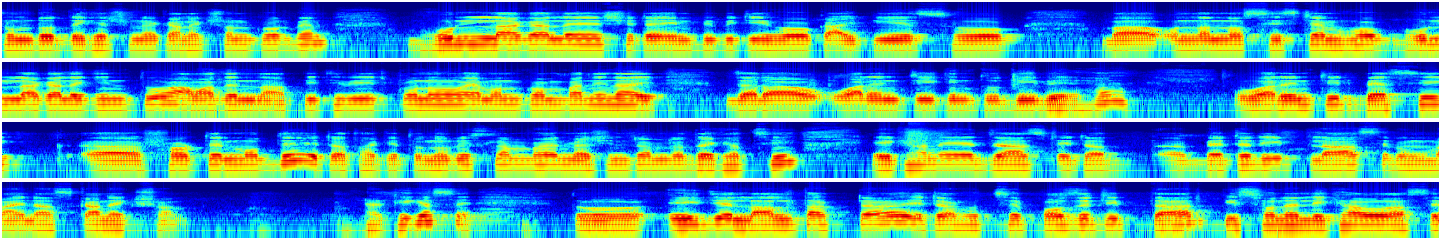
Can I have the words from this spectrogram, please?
সুন্দর দেখে শুনে কানেকশন করবেন। ভুল লাগালে সেটা এমপিপিটি হোক, আইপিএস হোক বা অন্যান্য সিস্টেম হোক, ভুল লাগালে কিন্তু আমাদের না। পৃথিবীর কোনো এমন কোম্পানি নাই যারা ওয়ারেন্টি কিন্তু দিবে হ্যাঁ? ওয়ারেন্টির বেসিক শর্টের মধ্যে এটা থাকে। তো নুর ইসলাম ভাইয়ের মেশিনটা আমরা দেখাচ্ছি। এখানে জাস্ট এটা ব্যাটারি প্লাস এবং মাইনাস কানেকশন হ্যাঁ ঠিক আছে? তো এই যে লাল তারটা, এটা হচ্ছে পজিটিভ তার। পিছনে লেখাও আছে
